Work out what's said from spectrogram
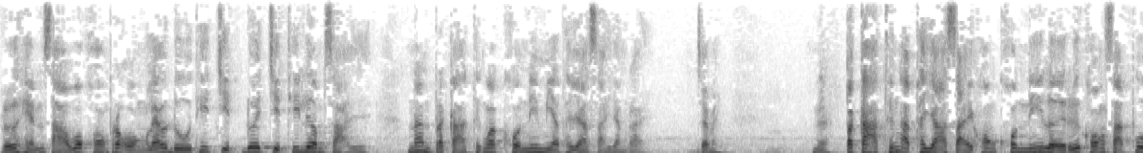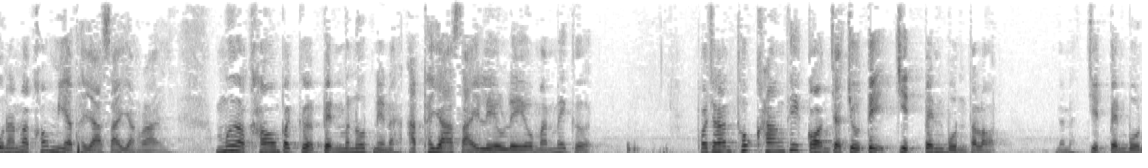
หรือเห็นสาวกของพระองค์ แล้วดูที่จิตด้วยจิตที่เลื่อมใส นั่นประกาศถึงว่าคนนี้มีอัธยาศัยอย่างไรใช่ไหมนะประกาศถึงอัธยาศัยของคนนี้เลย หรือของสัตว์ผู้นั้นว่าเขามีอัธยาศัยอย่างไร เมื่อเขาไปเกิดเป็นมนุษย์เนี่ยนะอัธยาศัยเลวๆมันไม่เกิด เพราะฉะนั้นทุกครั้งที่ก่อนจะจุติจิตเป็นบุญตลอดนะนะจิตเป็นบุญ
